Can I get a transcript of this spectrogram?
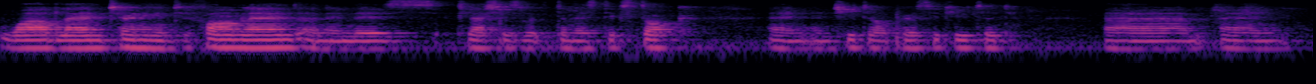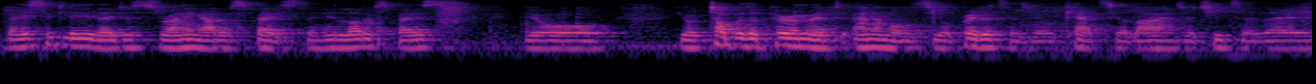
wild land turning into farmland, and then there's clashes with domestic stock, and, and cheetah are persecuted. Um, and basically, they're just running out of space. They need a lot of space. Your, your top of the pyramid animals, your predators, your cats, your lions, your cheetah, they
